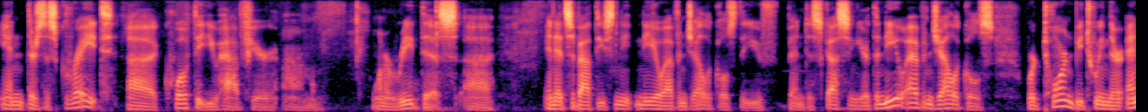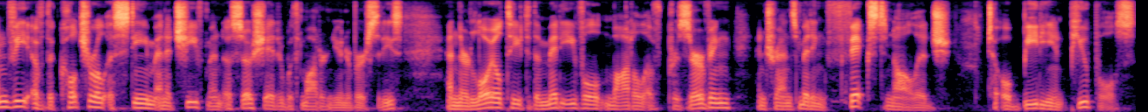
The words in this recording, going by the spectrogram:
And there's this great uh, quote that you have here. Um, I want to read this. Uh, and it's about these neo evangelicals that you've been discussing here. The neo evangelicals were torn between their envy of the cultural esteem and achievement associated with modern universities and their loyalty to the medieval model of preserving and transmitting fixed knowledge to obedient pupils.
